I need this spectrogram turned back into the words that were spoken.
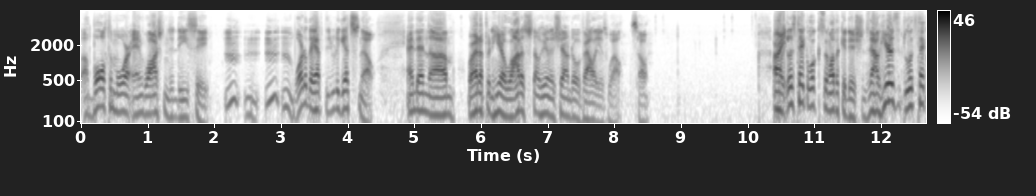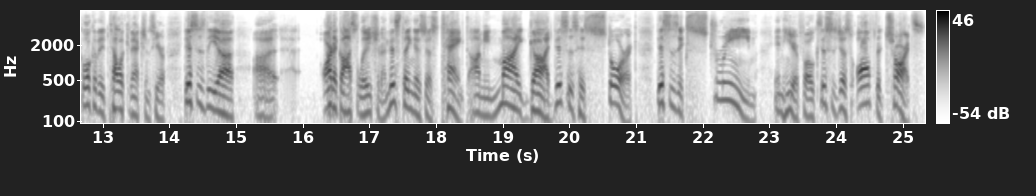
uh, Baltimore, and Washington D.C. Mm-mm. What do they have to do to get snow? And then um, right up in here, a lot of snow here in the Shenandoah Valley as well. So. All right, let's take a look at some other conditions. Now, here's let's take a look at the teleconnections here. This is the uh, uh, Arctic Oscillation, and this thing is just tanked. I mean, my God, this is historic. This is extreme in here, folks. This is just off the charts.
